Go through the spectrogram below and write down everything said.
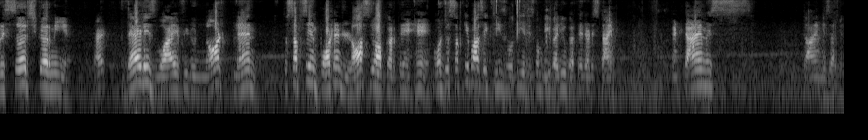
ریسرچ کرنی ہے that is why if you do not plan تو سب سے امپورٹنٹ لاس جو آپ کرتے ہیں، اور جو سب کے پاس ایک چیز ہوتی ہے جس کو ہم ڈی ویلو کرتے ہیں that is time and time is time is every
